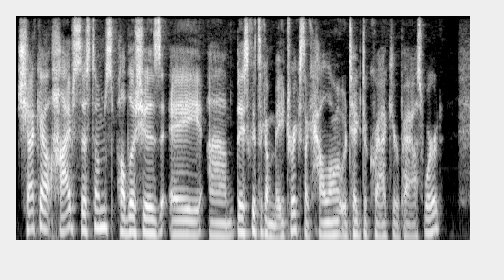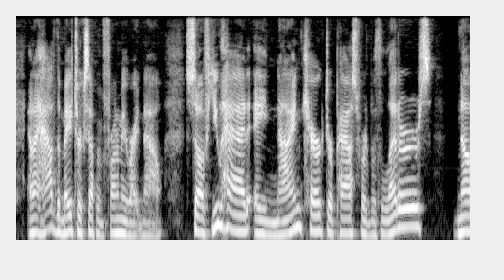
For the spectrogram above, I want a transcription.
check out Hive Systems publishes a um, basically it's like a matrix like how long it would take to crack your password, and I have the matrix up in front of me right now. So if you had a nine character password with letters, no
